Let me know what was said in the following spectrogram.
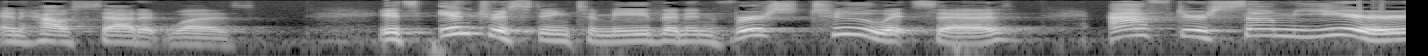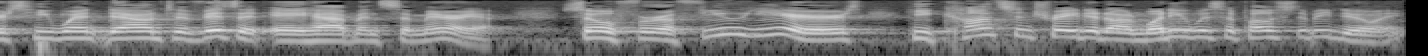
and how sad it was. It's interesting to me that in verse 2 it says, After some years he went down to visit Ahab in Samaria. So for a few years, he concentrated on what he was supposed to be doing.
